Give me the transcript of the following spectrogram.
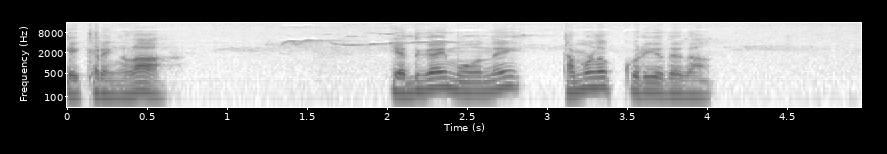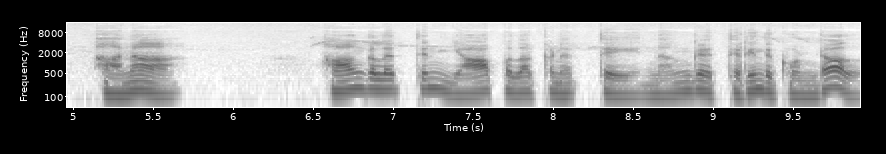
கேட்குறீங்களா எதுகை மோனை தமிழுக்குரியது தான் ஆனால் ஆங்கிலத்தின் யாப்பதக்கணத்தை நன்கு தெரிந்து கொண்டால்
